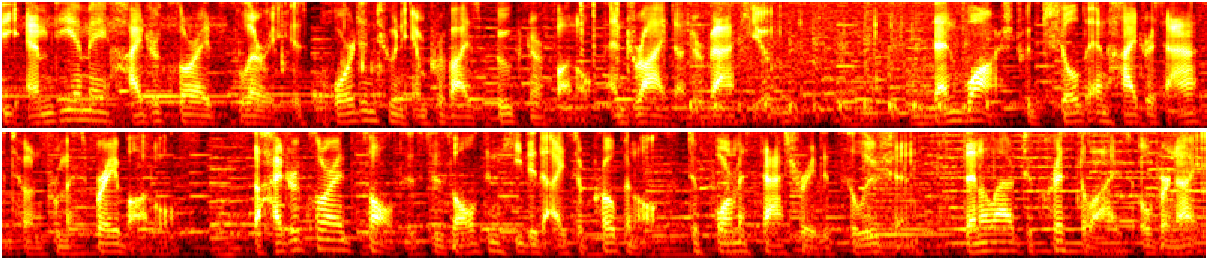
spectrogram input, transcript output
The MDMA hydrochloride slurry is poured into an improvised Buchner funnel and dried under vacuum. Then washed with chilled anhydrous acetone from a spray bottle. The hydrochloride salt is dissolved in heated isopropanol to form a saturated solution, then allowed to crystallize overnight.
